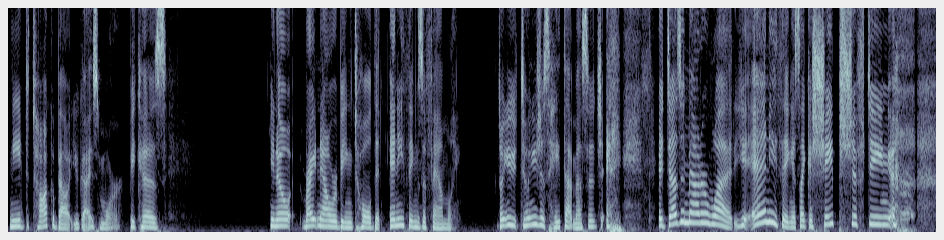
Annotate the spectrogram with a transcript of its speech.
need to talk about you guys more because, you know, right now we're being told that anything's a family. Don't you? Don't you just hate that message? It doesn't matter what, you, anything. It's like a shape shifting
